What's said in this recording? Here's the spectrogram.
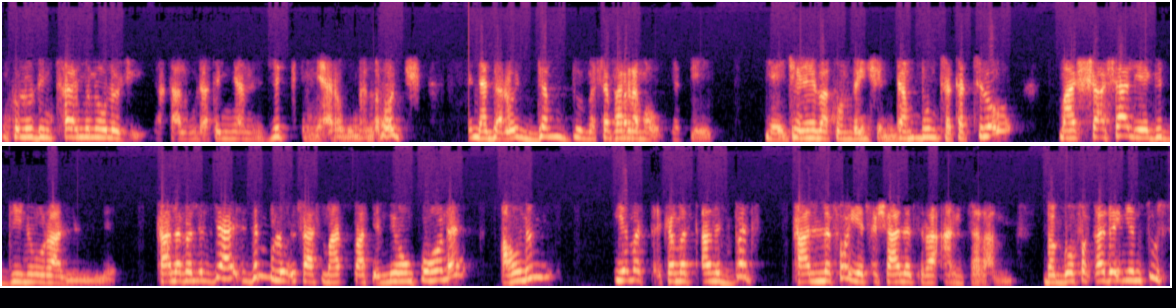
including terminology አካል ጉዳተኛን ዝቅ የሚያደርጉ ነገሮች ነገሮች ደንብ በተፈረመው የጄኔቫ ኮንቬንሽን ደንቡን ተከትሎ ማሻሻል የግድ ይኖራል። ካለበለዚያ ዝም ብሎ እሳት ማጥፋት የሚሆን ከሆነ አሁንም ከመጣንበት ካለፈው የተሻለ ስራ አንሰራም። በጎ ፈቃደኝነቱ ውስጥ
